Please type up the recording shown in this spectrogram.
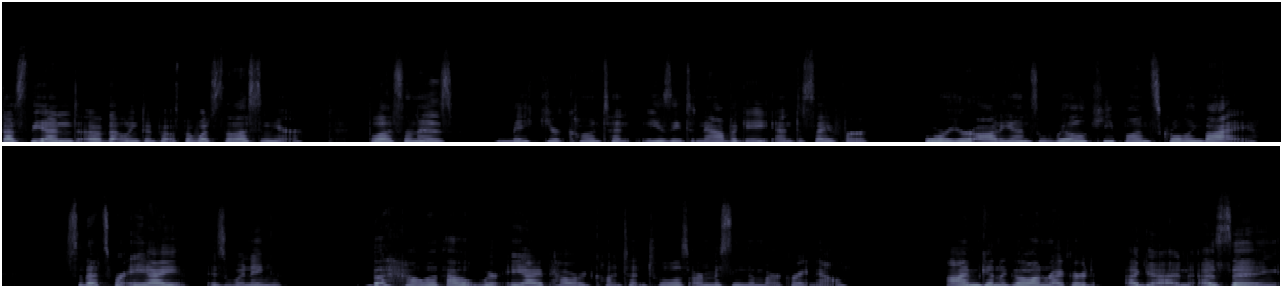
That's the end of that LinkedIn post. But what's the lesson here? The lesson is make your content easy to navigate and decipher, or your audience will keep on scrolling by. So that's where AI is winning. But how about where AI powered content tools are missing the mark right now? I'm going to go on record again as saying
